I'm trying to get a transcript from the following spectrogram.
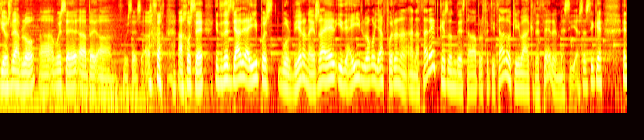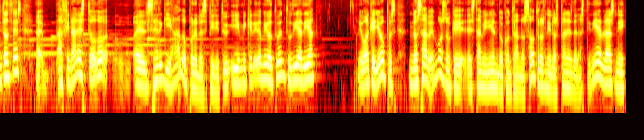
Dios le habló a Moisés, a, José, y entonces ya de ahí pues volvieron a Israel y de ahí luego ya fueron a, Nazaret, que es donde estaba profetizado que iba a crecer el Mesías. Así que entonces eh, al final es todo el ser guiado por el Espíritu. Y mi querido amigo, tú en tu día a día Igual que yo, pues no sabemos lo que está viniendo contra nosotros, ni los planes de las tinieblas, ni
